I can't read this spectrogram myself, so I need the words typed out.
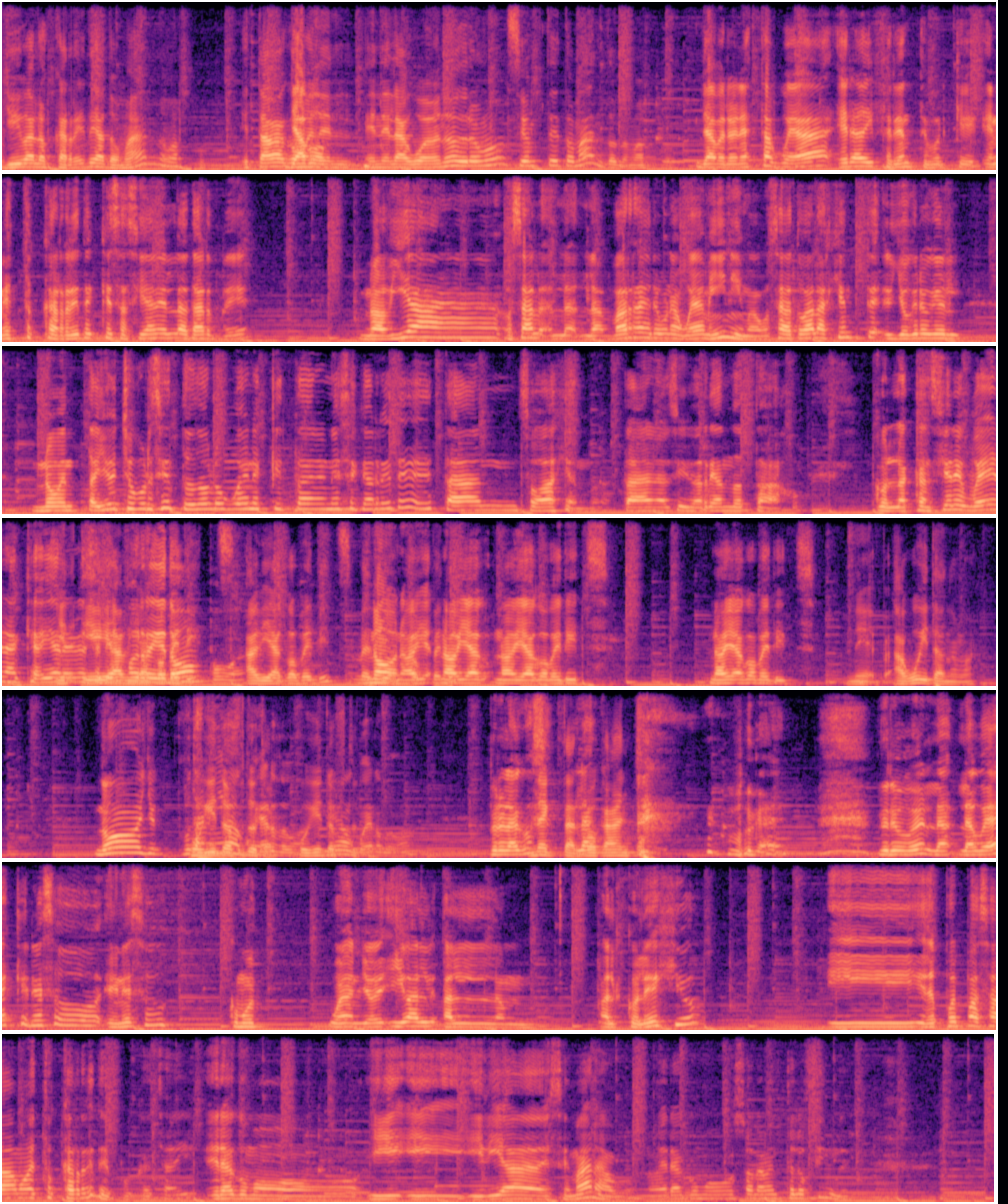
yo iba a los carretes a tomar nomás. po. Estaba como Ya, en, el, en el aguanódromo, siempre tomando nomás. po. Ya, pero en esta weá era diferente, porque en estos carretes que se hacían en la tarde, no había. O sea, la, la- barra era una weá mínima. O sea, toda la gente, yo creo que el 98% de todos los weones que estaban en ese carrete estaban sobajeando, estaban así berreando hasta abajo. Con las canciones buenas que había en ese tiempo de reggaetón, había copetits, No, no había, no había, no había copetits. No había copetits. Ni- agüita nomás. No, yo puta, ni de me fruta, acuerdo. juguito ni de me fruta. acuerdo. Pero la cosa Néctar, la- boca ancha. Boca. Pero bueno, la, la weá es que en eso, en eso, como, bueno, yo iba al, al, um, al colegio y, y después pasábamos estos carretes, pues, ¿cachai? Era como, y, y- y día de semana, pues, no era como solamente los fines.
